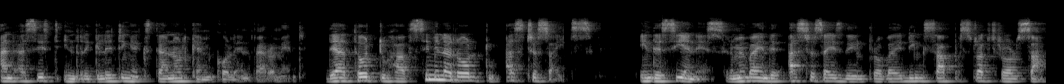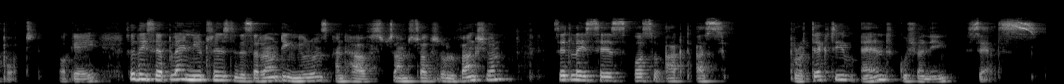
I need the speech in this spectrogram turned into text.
and assist in regulating external chemical environment. They are thought to have similar role to astrocytes in the CNS. Remember in the astrocytes they will providing structural support. Okay, so they supply nutrients to the surrounding neurons and have some structural function. Satellite cells also act as protective and cushioning cells.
